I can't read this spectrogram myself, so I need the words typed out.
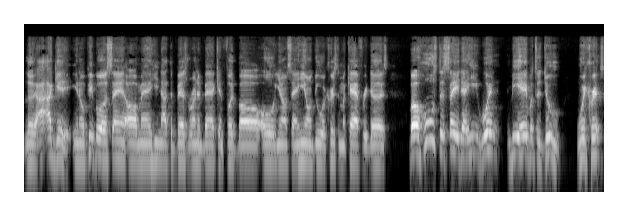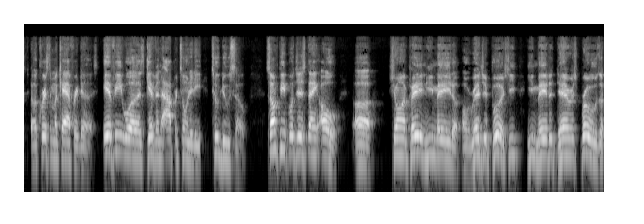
Look, I, I, get it. You know, people are saying, "Oh man, he's not the best running back in football." Oh, you know, I'm saying he don't do what Christian McCaffrey does. But who's to say that he wouldn't be able to do what Chris, uh, Christian McCaffrey does if he was given the opportunity to do so? Some people just think, "Oh, uh, Sean Payton, he made a, a Reggie Bush, he he made a Darren Sproles, a,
